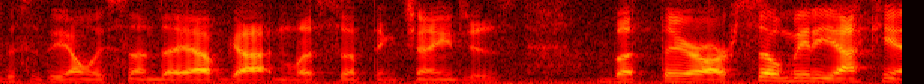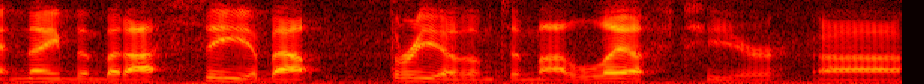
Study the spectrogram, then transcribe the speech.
this is the only Sunday I've got unless something changes but there are so many I can't name them, but I see about three of them to my left here. Uh,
